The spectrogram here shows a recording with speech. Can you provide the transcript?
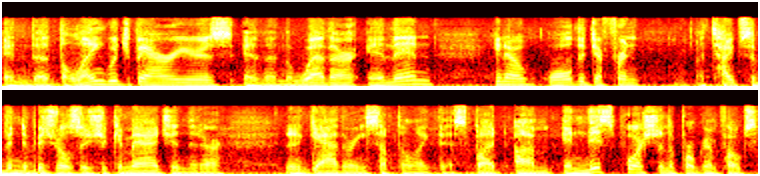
and the, the language barriers and then the weather and then you know all the different types of individuals as you can imagine that are gathering something like this. But um, in this portion of the program, folks,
